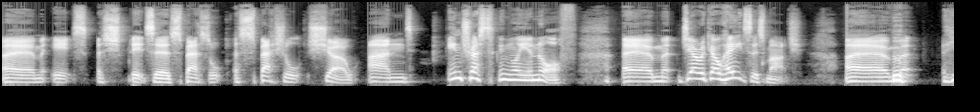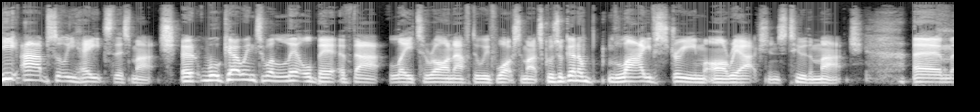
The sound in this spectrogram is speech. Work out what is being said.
Um, it's a it's a special a special show, and interestingly enough, um, Jericho hates this match. Um, he absolutely hates this match. Uh, we'll go into a little bit of that later on after we've watched the match because we're going to live stream our reactions to the match. Um,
